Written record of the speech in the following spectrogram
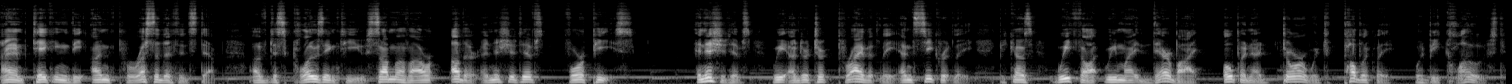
I am taking the unprecedented step of disclosing to you some of our other initiatives for peace. initiatives we undertook privately and secretly because we thought we might thereby open a door which publicly would be closed.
